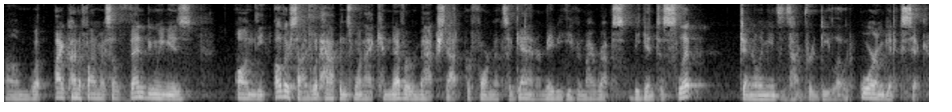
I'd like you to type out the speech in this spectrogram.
Um, what I kind of find myself then doing is on the other side, what happens when I can never match that performance again, or maybe even my reps begin to slip, generally means it's time for a deload, or I'm getting sick.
